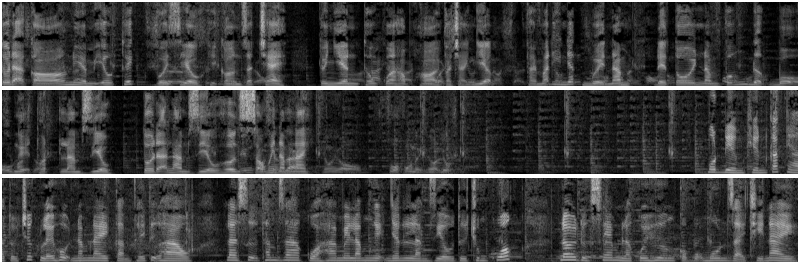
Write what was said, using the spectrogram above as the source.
Tôi đã có niềm yêu thích với diều khi còn rất trẻ. Tuy nhiên, thông qua học hỏi và trải nghiệm, phải mất ít nhất 10 năm để tôi nắm vững được bộ nghệ thuật làm diều. Tôi đã làm diều hơn 60 năm nay. Một điểm khiến các nhà tổ chức lễ hội năm nay cảm thấy tự hào là sự tham gia của 25 nghệ nhân làm diều từ Trung Quốc, nơi được xem là quê hương của bộ môn giải trí này.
